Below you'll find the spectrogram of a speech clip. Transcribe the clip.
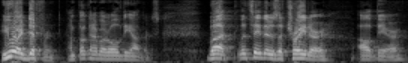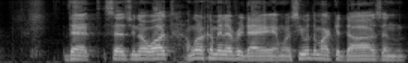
you are different. I'm talking about all the others. But let's say there's a trader out there that says, you know what, I'm going to come in every day, I'm going to see what the market does, and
